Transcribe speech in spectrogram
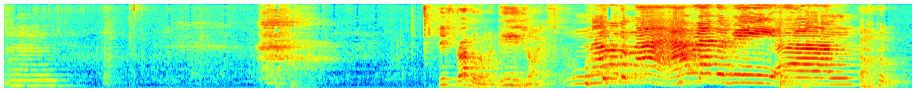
Mm, She's struggling with these joints. no, I'm not. I'd rather be. Um,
